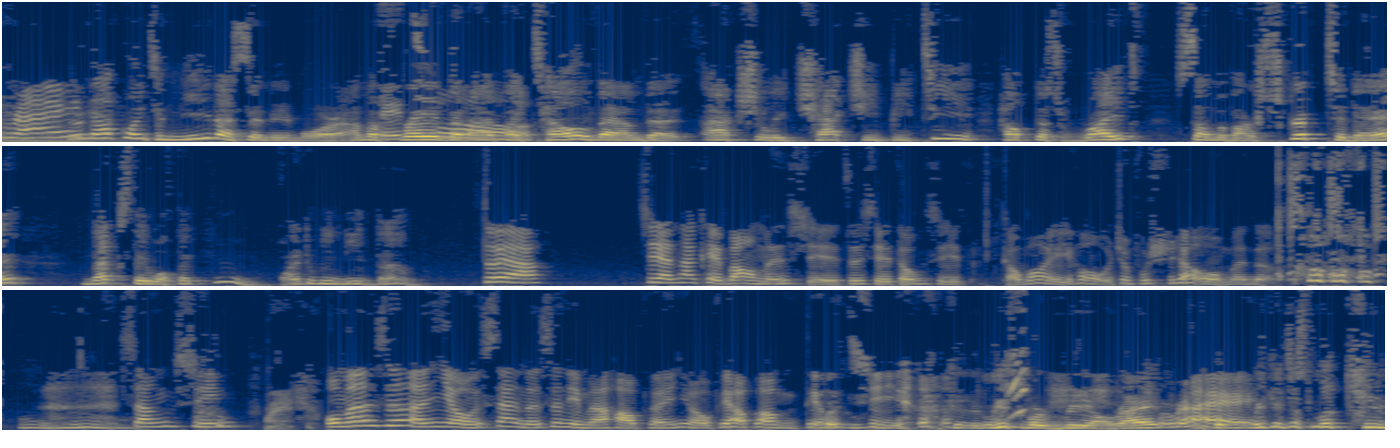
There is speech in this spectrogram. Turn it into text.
Right? They're not going to need us anymore. I'm afraid that if I tell them that actually ChatGPT helped us write some of our script today, next they will think, hmm, why do we need them? 对啊，既然他可以帮我们写这些东西，搞不好以后我就不需要我们了。伤心。我们是很友善的，是你们的好朋友，不要把我们丢弃。At least we're real, right? Right. We can, just look cute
